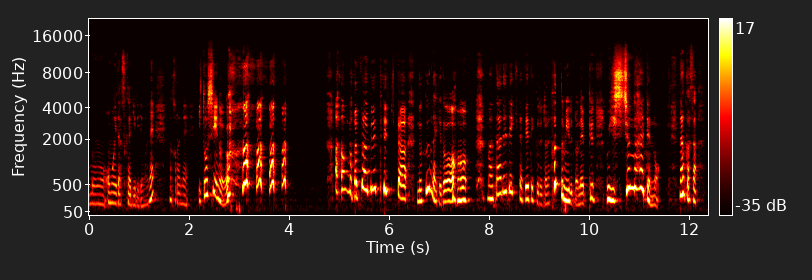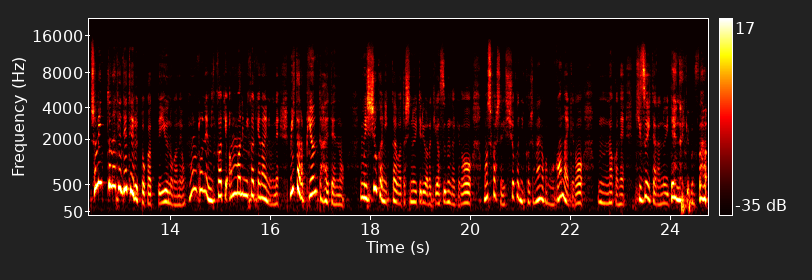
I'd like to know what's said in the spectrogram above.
思い出す限りではね。だからね、愛しいのよ。あ、また出てきた。抜くんだけど、また出てきた、出てくるとね、ふっと見るとね、ピュもう一瞬で生えてんの。なんかさ、ちょみっとだけ出てるとかっていうのがね、ほんとね、見かけ、あんまり見かけないのよね。見たらピュンって生えてんの。でも一週間に一回私抜いてるような気がするんだけど、もしかしたら一週間に一回じゃないのかなわかんないけど、うん、なんかね、気づいたら抜いてんだけどさ。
